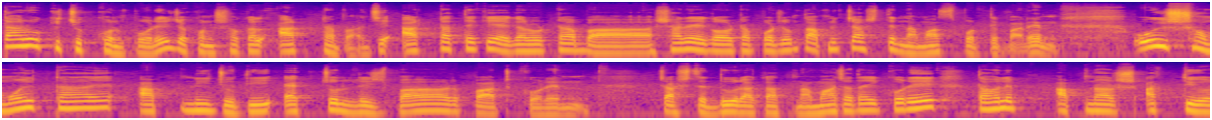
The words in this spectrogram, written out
তারও কিছুক্ষণ পরে যখন সকাল আটটা বাজে, আটটা থেকে এগারোটা বা সাড়ে এগারোটা পর্যন্ত আপনি চাষতে নামাজ পড়তে পারেন। ওই সময়টায় আপনি যদি একচল্লিশ বার পাঠ করেন চাষতে দু রাকাত নামাজ আদায় করে, তাহলে আপনার আত্মীয়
